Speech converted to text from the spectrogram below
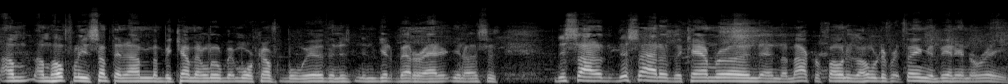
I'm I'm hopefully something I'm becoming a little bit more comfortable with and, and get better at it. You know, it's just, this side of this side of the camera and, and the microphone is a whole different thing than being in the ring.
